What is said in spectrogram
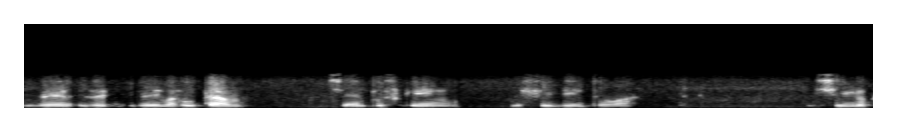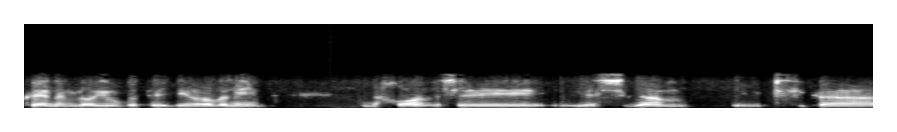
זה, זה, זה מהותם, שהם פוסקים לפי דין תורה. שאם לא כן, הם לא יהיו בתי דין רבניים. נכון שיש גם פסיקה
